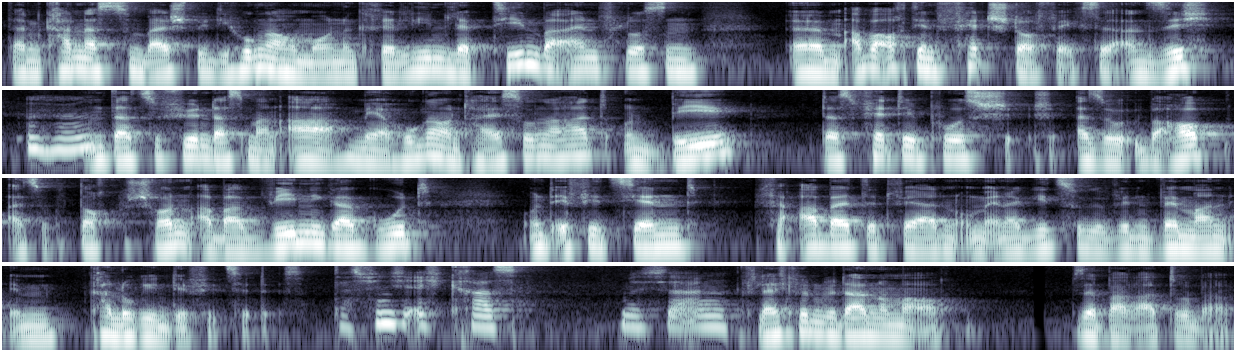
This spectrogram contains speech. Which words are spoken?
dann kann das zum Beispiel die Hungerhormone Grelin, Leptin beeinflussen, ähm, aber auch den Fettstoffwechsel an sich mhm. und dazu führen, dass man A, mehr Hunger und Heißhunger hat und B, dass Fettdepots, also überhaupt, also doch schon, aber weniger gut und effizient verarbeitet werden, um Energie zu gewinnen, wenn man im Kaloriendefizit ist. Das finde ich echt krass, muss ich sagen. Vielleicht können wir da nochmal auch separat drüber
